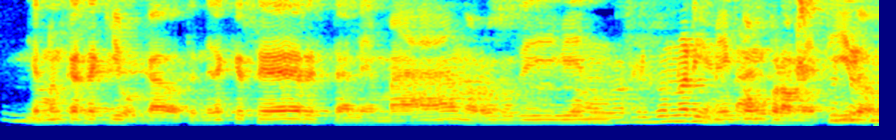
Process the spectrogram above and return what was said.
Que No nunca se ha sé. equivocado. Tendría que ser este alemán o ruso, así, bien, No, no sé, bien comprometido.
